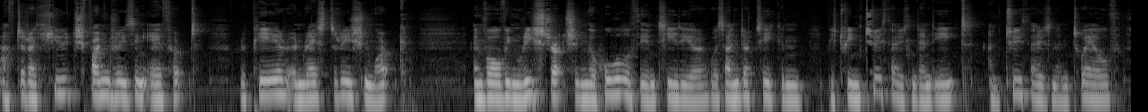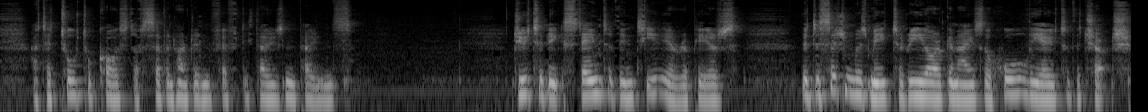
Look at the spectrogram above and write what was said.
After a huge fundraising effort, repair and restoration work involving restructuring the whole of the interior was undertaken between 2008 and 2012 at a total cost of £750,000. Due to the extent of the interior repairs, the decision was made to reorganise the whole layout of the church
